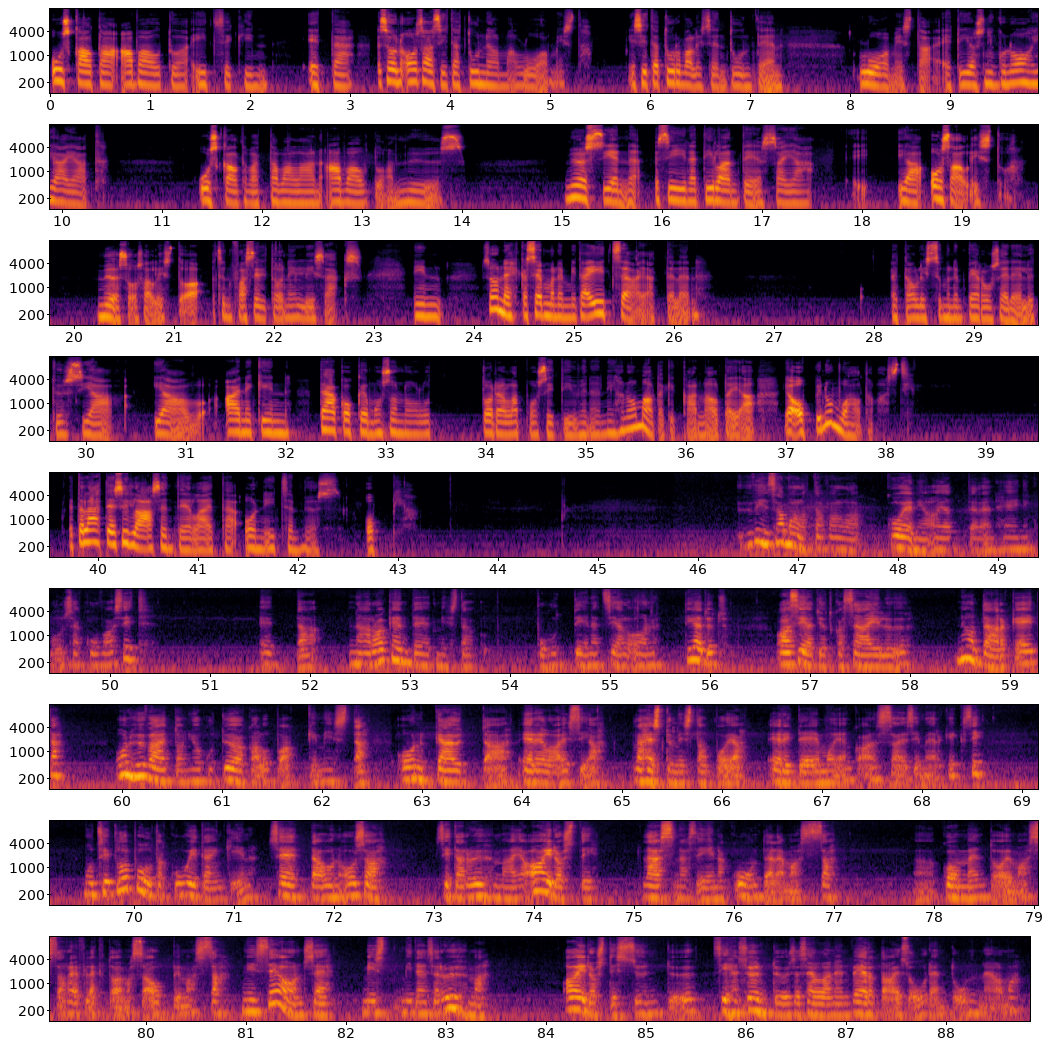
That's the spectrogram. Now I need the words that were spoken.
uskaltaa avautua itsekin, että se on osa sitä tunnelman luomista ja sitä turvallisen tunteen luomista. Että jos niin ohjaajat uskaltavat tavallaan avautua myös, myös siinä, siinä tilanteessa ja, ja osallistua, myös osallistua sen fasilitoinnin lisäksi, niin se on ehkä semmoinen, mitä itse ajattelen, että olisi semmoinen perusedellytys ja, ja ainakin tämä kokemus on ollut todella positiivinen ihan omaltakin kannalta ja, ja oppinut valtavasti. Että lähtee sillä asenteella, että on itse myös oppia. Hyvin samalla tavalla koen ja ajattelen, Heini, kun sä kuvasit, että nämä rakenteet, mistä puhuttiin, että siellä on tietyt asiat, jotka säilyy, ne on tärkeitä. On hyvä, että on joku työkalupakki, mistä – on käyttää erilaisia lähestymistapoja eri teemojen kanssa esimerkiksi. Mutta sitten lopulta kuitenkin se, että on osa sitä ryhmää ja aidosti läsnä siinä kuuntelemassa, kommentoimassa, reflektoimassa, oppimassa, niin se on se, mist, miten se ryhmä aidosti syntyy. Siihen syntyy se sellainen vertaisuuden tunnelma.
